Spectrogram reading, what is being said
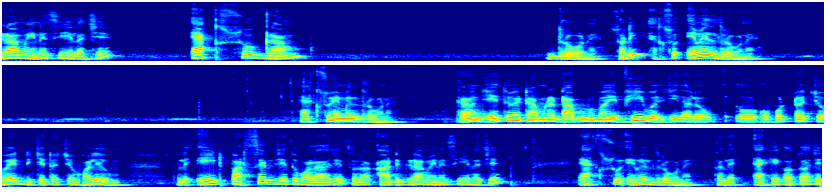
গ্রাম এনএসিএল আছে, একশো গ্রাম দ্রবণে সরি একশো এমএল দ্রবণে। একশো এমএল দ্রবণে। কারণ যেহেতু এটা আমরা ডাব্লু বাই ভি বলছি, তাহলে ওপরটা হচ্ছে ওয়েট নিচেটা হচ্ছে ভলিউম তাহলে এইট পার্সেন্ট যেহেতু বলা আছে সুতরাং আট গ্রাম এনএসিএল আছে, একশো এমএল দ্রবণে। তাহলে একে কত আছে?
